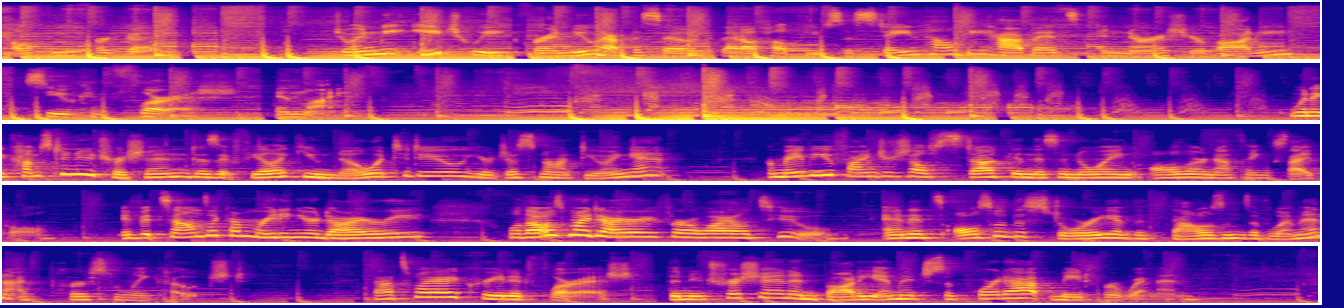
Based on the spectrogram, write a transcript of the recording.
healthy for good. Join me each week for a new episode that'll help you sustain healthy habits and nourish your body so you can flourish in life. When it comes to nutrition, does it feel like you know what to do, you're just not doing it? Or maybe you find yourself stuck in this annoying all or nothing cycle. If it sounds like I'm reading your diary, well, that was my diary for a while too. And it's also the story of the thousands of women I've personally coached. That's why I created Flourish, the nutrition and body image support app made for women.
